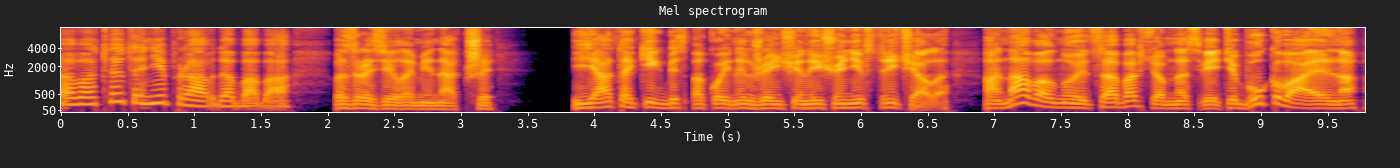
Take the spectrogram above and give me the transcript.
«А вот это неправда, баба», — возразила Минакши. «Я таких беспокойных женщин еще не встречала. Она волнуется обо всем на свете, буквально».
